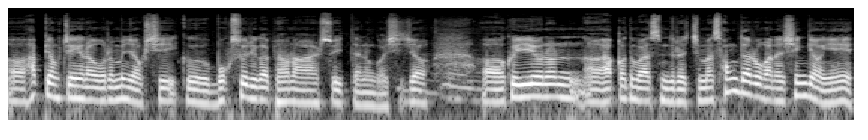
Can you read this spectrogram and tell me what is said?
어, 합병증이라고 그러면 역시 그 목소리가 변화할 수 있다는 것이죠. 어, 그 이유는 어, 아까도 말씀드렸지만 성대로 가는 신경이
